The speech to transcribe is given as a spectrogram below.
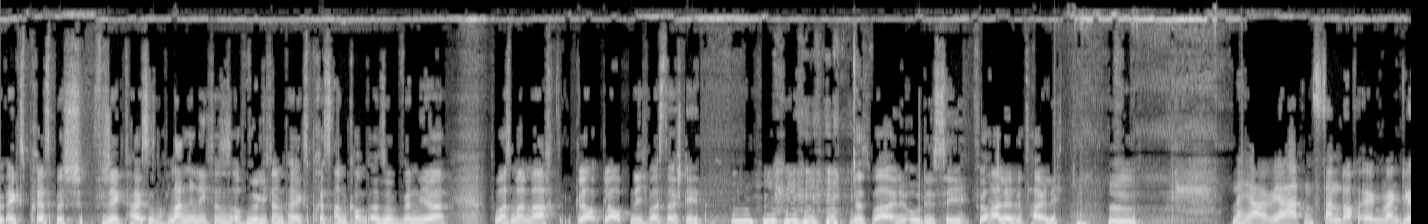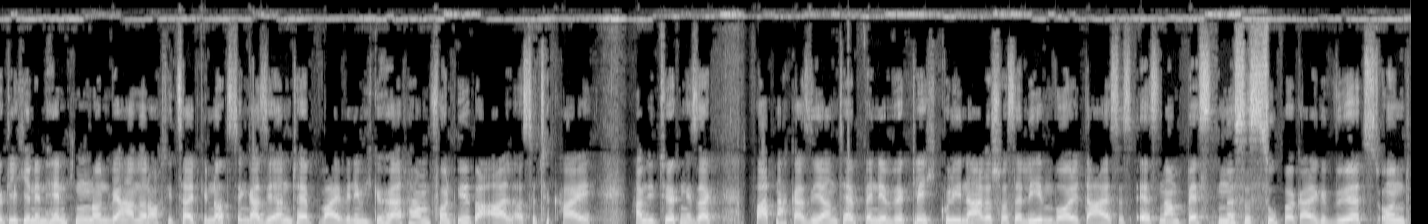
Express verschickt, heißt es noch lange nicht, dass es auch wirklich dann per Express ankommt. Also wenn ihr sowas mal macht, glaub, glaubt nicht, was da steht. Das war eine Odyssee für alle Beteiligten. Naja, wir hatten es dann doch irgendwann glücklich in den Händen und wir haben dann auch die Zeit genutzt in Gaziantep, weil wir nämlich gehört haben, von überall aus der Türkei haben die Türken gesagt, fahrt nach Gaziantep, wenn ihr wirklich kulinarisch was erleben wollt, da ist das Essen am besten. Es ist super geil gewürzt und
